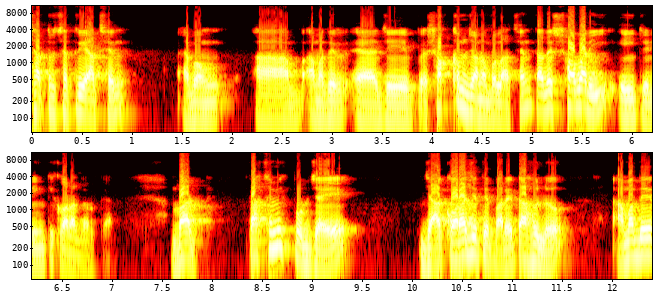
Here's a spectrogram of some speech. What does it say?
ছাত্রছাত্রী আছেন এবং আমাদের যে সক্ষম জনবল আছেন, তাদের সবারই এই ট্রেনিংটি করা দরকার। বাট প্রাথমিক পর্যায়ে যা করা যেতে পারে তা হলো, আমাদের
